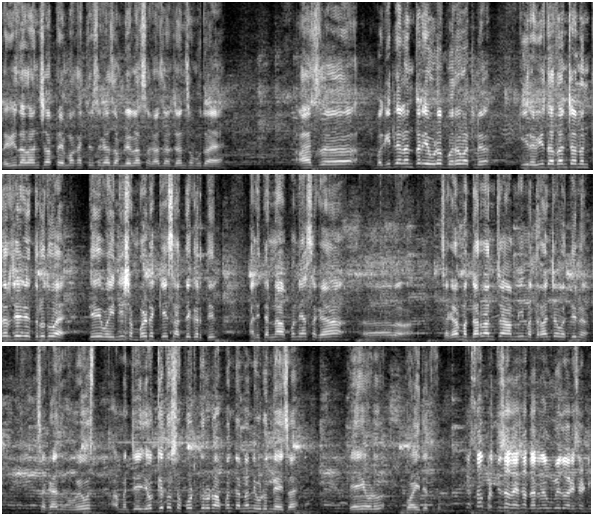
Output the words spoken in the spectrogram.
रविदादांच्या प्रेमाखातीर सगळा जमलेला सगळा जन- जनसमुदाय आहे. आज बघितल्यानंतर एवढं बरं वाटलं की रविदादांच्या नंतर जे नेतृत्व आहे ते वहिनी शंभर टक्के साध्य करतील आणि त्यांना आपण या सगळ्या सगळ्या मतदारांच्या आम्ही मतदारांच्या वतीनं सगळ्या व्यवस्थ म्हणजे योग्य तो सपोर्ट करून आपण त्यांना निवडून द्यायचं आहे. हे एवढं ग्वाही देतो तुम्हाला. कसा प्रतिसाद आहे साधारण उमेदवारीसाठी?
